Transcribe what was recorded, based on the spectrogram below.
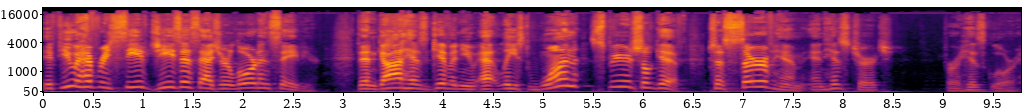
If you have received Jesus as your Lord and Savior, then God has given you at least one spiritual gift to serve Him and His church for His glory.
